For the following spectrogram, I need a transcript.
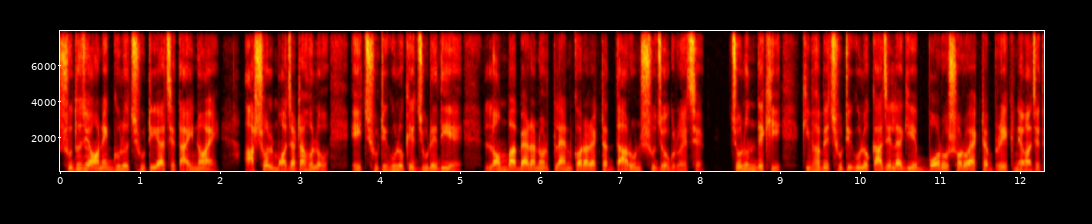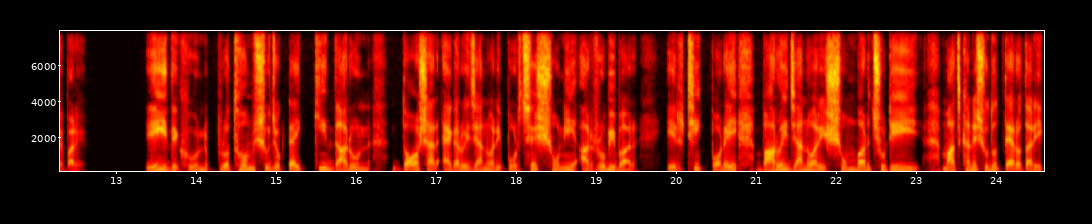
শুধু যে অনেকগুলো ছুটি আছে তাই নয়, আসল মজাটা হলো, এই ছুটিগুলোকে জুড়ে দিয়ে লম্বা বেড়ানোর প্ল্যান করার একটা দারুণ সুযোগ রয়েছে। চলুন দেখি কীভাবে ছুটিগুলো কাজে লাগিয়ে বড় সড়ো একটা ব্রেক নেওয়া যেতে পারে। এই দেখুন, প্রথম সুযোগটাই কি দারুণ। দশ আর এগারোই জানুয়ারি পড়ছে শনি আর রবিবার। এর ঠিক পরেই বারোই জানুয়ারি সোমবার ছুটি। মাঝখানে শুধু ১৩ তারিখ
